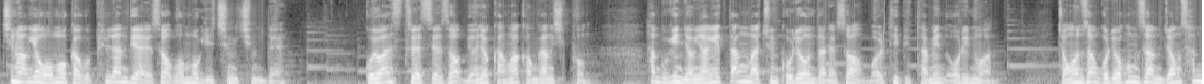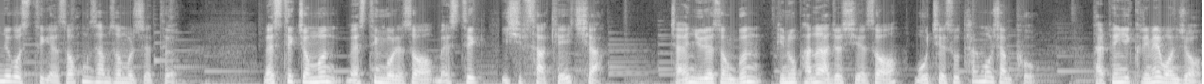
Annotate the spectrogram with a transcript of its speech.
친환경 원목 가구 핀란디아에서 원목 2층 침대, 고요한 스트레스에서 면역 강화 건강식품, 한국인 영양에 딱 맞춘 고려온단에서 멀티비타민 올인원, 정원삼 고려 홍삼정 365 스틱에서 홍삼 선물 세트, 메스틱 전문 메스틱몰에서 메스틱 24K 치약, 자연 유래 성분 비누 파는 아저씨에서 모체수 탈모 샴푸, 달팽이 크림의 원조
